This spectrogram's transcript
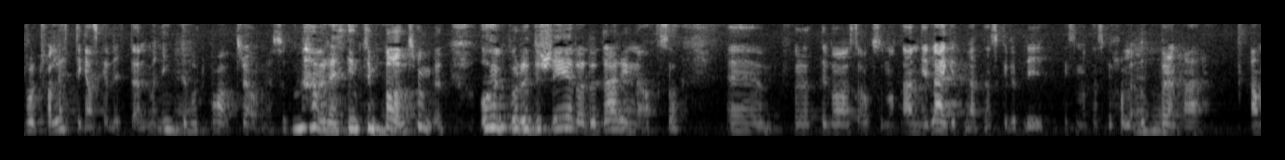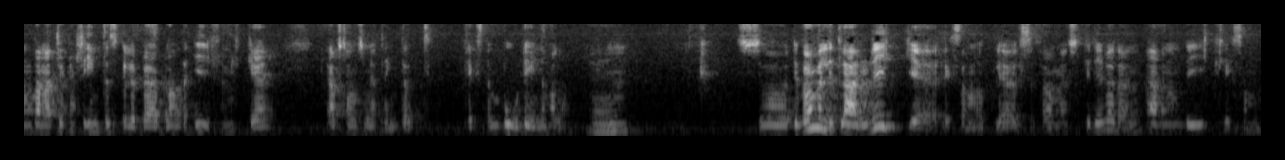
vår toalett är ganska liten men inte vårt badrum. Jag tog med mig den in till badrummet och höll på att redigera det där inne också. Eh, för att det var också något angeläget med att den skulle bli, liksom att den skulle hålla uppe den här andan. Att jag kanske inte skulle börja blanda i för mycket av sånt som jag tänkte att texten borde innehålla. Mm. Så det var en väldigt lärorik eh, liksom, upplevelse för mig att skriva den, även om det gick liksom,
